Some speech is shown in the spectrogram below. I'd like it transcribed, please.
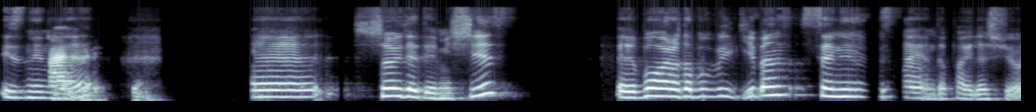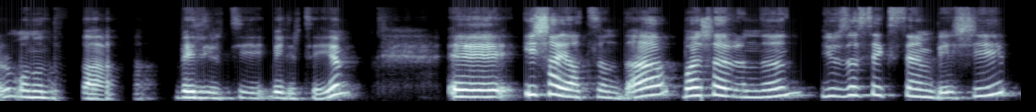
izninle. Elbette. E, şöyle demişiz. E, bu arada bu bilgiyi ben senin sayende paylaşıyorum. Onu da belirti, belirteyim. E, iş hayatında başarının %85'i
